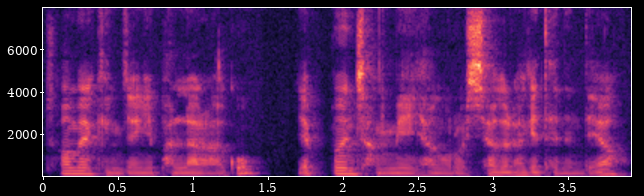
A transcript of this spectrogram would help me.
처음에 굉장히 발랄하고 예쁜 장미의 향으로 시작을 하게 되는데요.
